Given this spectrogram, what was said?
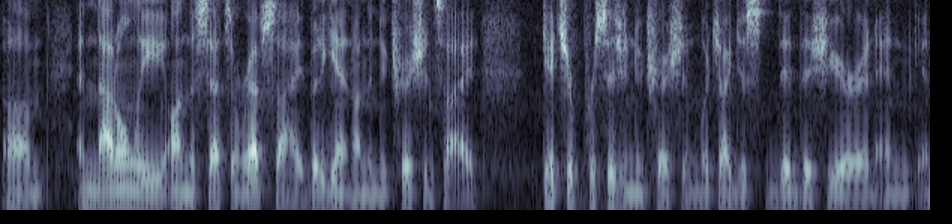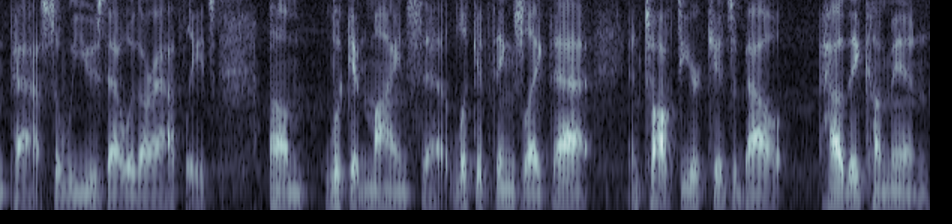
Um, and not only on the sets and rep side, but again on the nutrition side. Get your precision nutrition, which I just did this year and, and, and passed. So we use that with our athletes. Um, look at mindset, look at things like that and talk to your kids about how they come in,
